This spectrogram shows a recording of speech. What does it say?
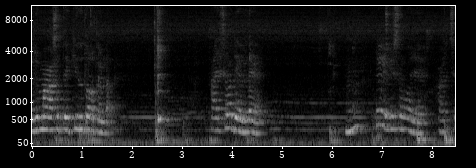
ഒരു മാസത്തേക്ക് ഇത് തുറക്കണ്ട. ആഴ്ച മതിയല്ലേ? ഏഴ് ദിവസം പോലെ ആഴ്ച.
